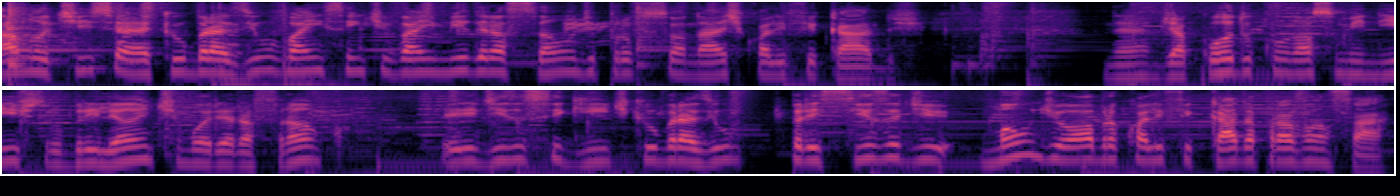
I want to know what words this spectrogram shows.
A notícia é que o Brasil vai incentivar a imigração de profissionais qualificados. Né? De acordo com o nosso ministro brilhante Moreira Franco, ele diz o seguinte: que o Brasil precisa de mão de obra qualificada para avançar.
